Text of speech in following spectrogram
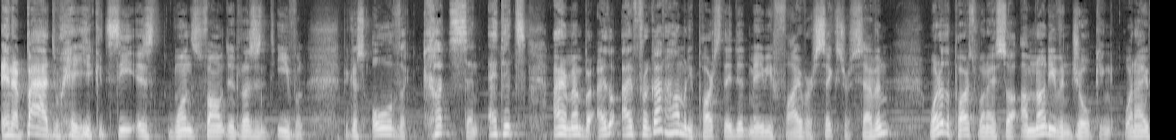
in a bad way you could see is ones found in Resident Evil. Because all the cuts and edits I remember I, I forgot how many parts they did maybe five or six or seven. One of the parts when I saw I'm not even joking when I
